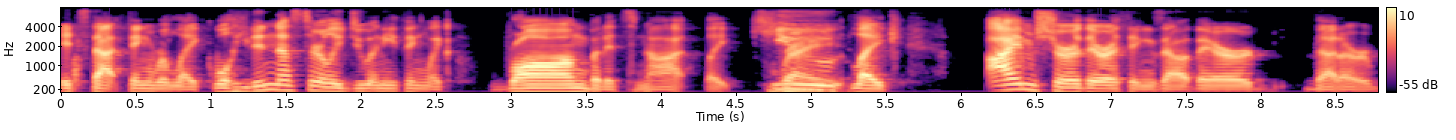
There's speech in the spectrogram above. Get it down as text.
it's that thing where like well he didn't necessarily do anything like wrong but it's not like cute Right. like i'm sure there are things out there that are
